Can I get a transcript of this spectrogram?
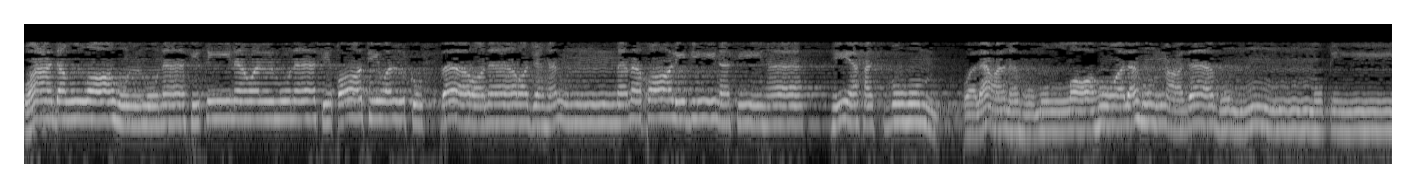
وَعَدَ اللَّهُ الْمُنَافِقِينَ وَالْمُنَافِقَاتِ وَالْكُفَّارَ نَارَ جَهَنَّمَ خَالِدِينَ فِيهَا. هِيَ حَسْبُهُمْ وَلَعَنَهُمُ اللَّهُ وَلَهُمْ عَذَابٌ مُقِيمٌ.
